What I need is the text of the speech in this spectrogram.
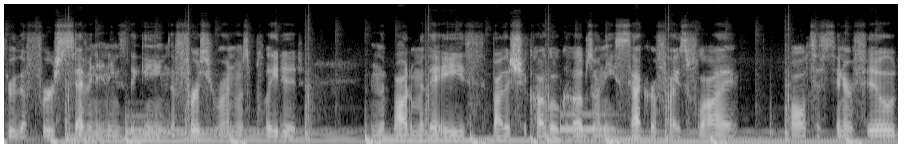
through the first seven innings of the game. The first run was plated in the bottom of the eighth by the Chicago Cubs on a sacrifice fly ball to center field.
